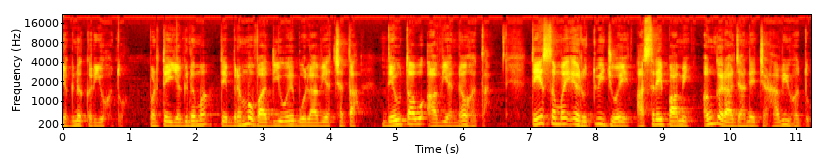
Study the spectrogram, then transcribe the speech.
યજ્ઞ કર્યો હતો, પણ તે યજ્ઞમાં તે બ્રહ્મવાદીઓએ બોલાવ્યા છતાં દેવતાઓ આવ્યા ન હતા. તે સમયે ઋત્વિજોએ આશ્રય પામી અંગરાજાને જણાવ્યું હતું,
